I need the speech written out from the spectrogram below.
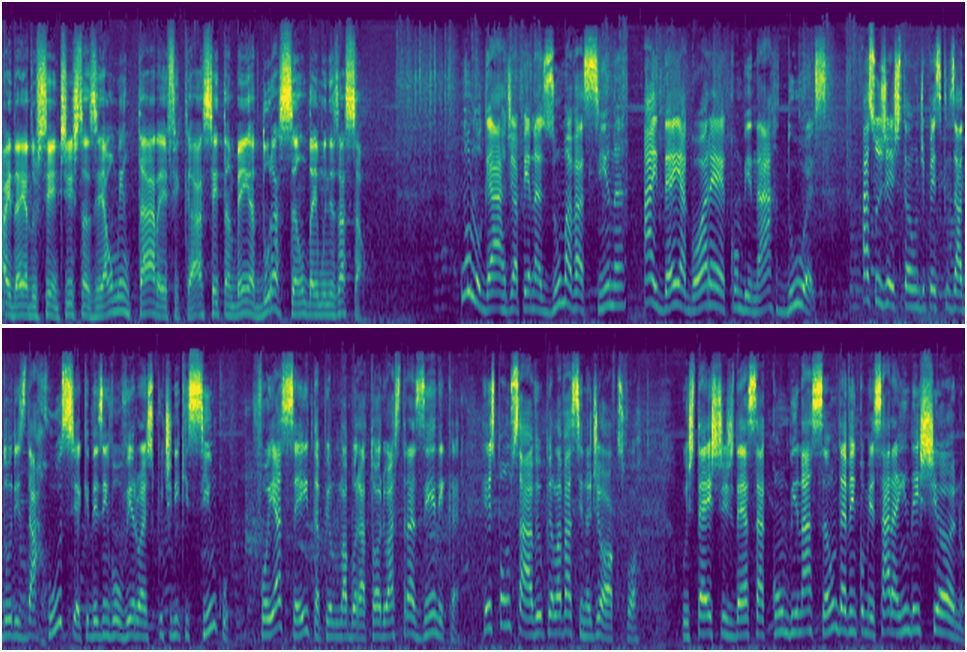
A ideia dos cientistas é aumentar a eficácia e também a duração da imunização. No lugar de apenas uma vacina, a ideia agora é combinar duas. A sugestão de pesquisadores da Rússia que desenvolveram a Sputnik V foi aceita pelo laboratório AstraZeneca, responsável pela vacina de Oxford. Os testes dessa combinação devem começar ainda este ano.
